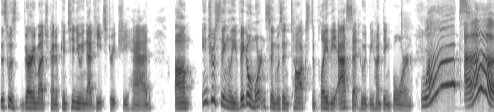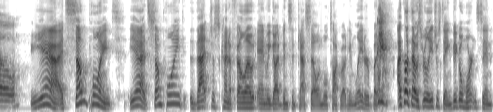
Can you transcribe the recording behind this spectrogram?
this was very much kind of continuing that heat streak she had. Um, interestingly, Viggo Mortensen was in talks to play the asset who would be hunting Bourne. what? Oh, Yeah, at some point, yeah, at some point that just kind of fell out and we got Vincent Cassel and we'll talk about him later, but I thought that was really interesting. Viggo Mortensen,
